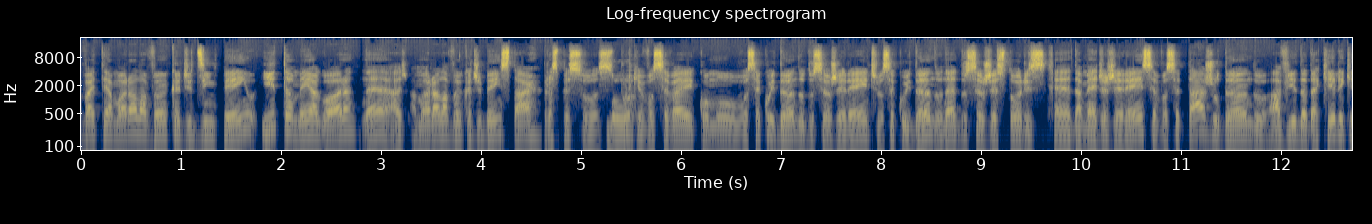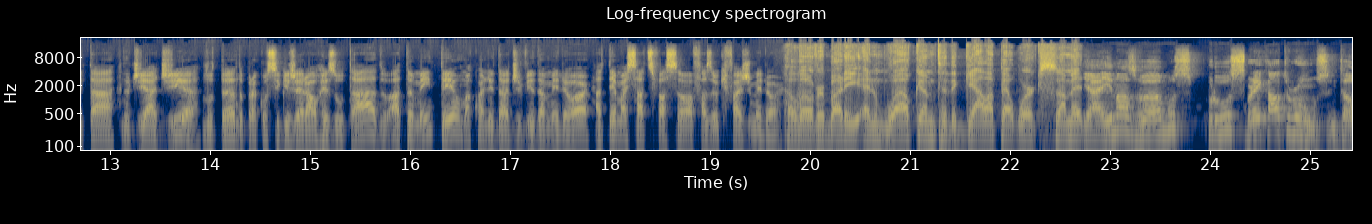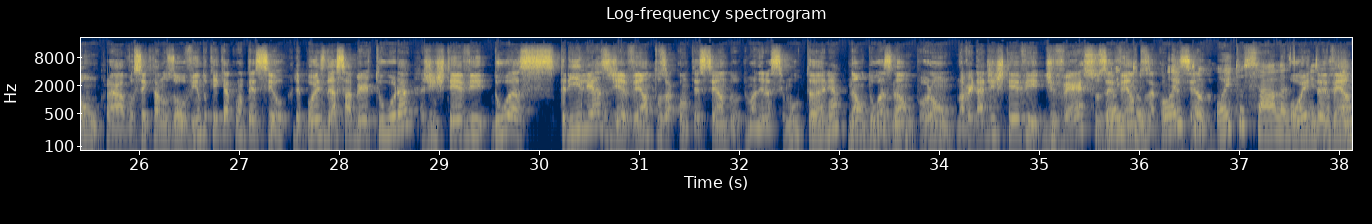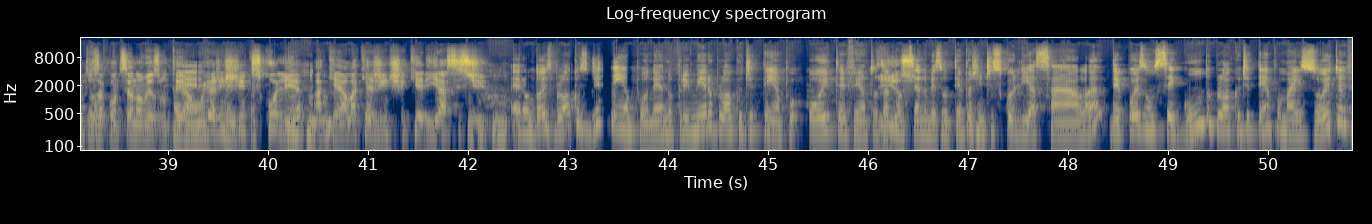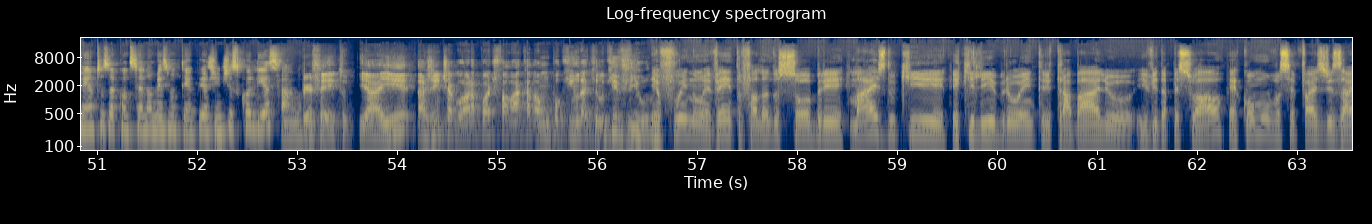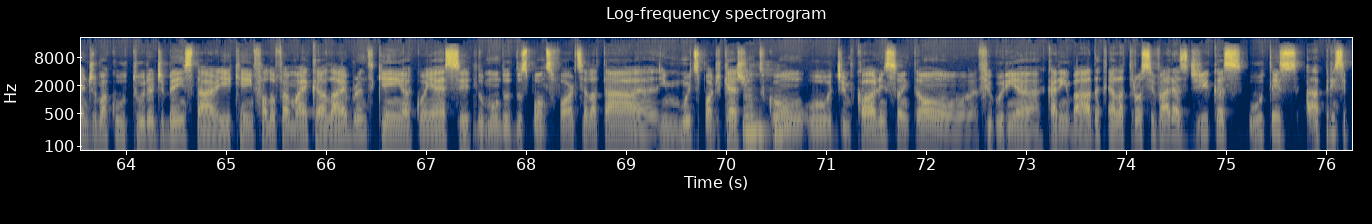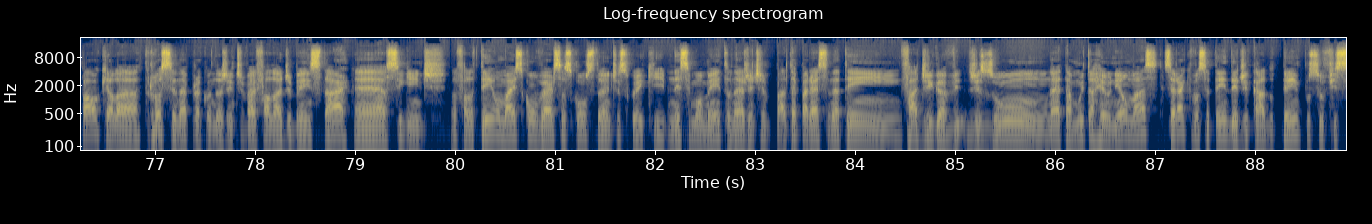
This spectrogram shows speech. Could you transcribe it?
vai ter a maior alavanca de desempenho e também agora, né, a, maior alavanca de bem-estar para as pessoas, Boa. porque você vai como você cuidando do seu gerente, você cuidando, né, dos seus gestores é, da média gerência, você tá ajudando a vida daquele que tá no dia a dia lutando para conseguir gerar o resultado, a também ter uma qualidade de vida melhor, a ter mais satisfação, a fazer o que faz de melhor. Hello everybody and welcome to the Gallup at Work Summit. E aí nós vamos pros breakout rooms. Então, para você que está nos ouvindo, o que, que aconteceu? Depois dessa abertura, a gente teve duas trilhas de eventos acontecendo de maneira simultânea. Não, duas não, foram. Na verdade, a gente teve diversos oito, eventos acontecendo. Oito, oito salas. Oito eventos tempo. acontecendo ao mesmo tempo é, e a gente oito. tinha que escolher uhum. aquela que a gente queria assistir. Uhum. Eram dois blocos de tempo, né? No primeiro bloco de tempo, oito eventos Isso. acontecendo ao mesmo tempo, a gente escolhia a sala. Depois, um segundo bloco de tempo, mais oito eventos acontecendo ao mesmo tempo e a gente escolhia a sala. Perfeito. E aí, a gente agora pode falar cada um um pouquinho daquilo que viu. Né? Eu fui num evento falando sobre mais do que equilíbrio entre trabalho e vida pessoal, é como você faz design de uma cultura de bem-estar. E quem falou foi a Micah Librand, quem a conhece do mundo dos pontos fortes, ela tá em muitos podcasts junto uhum. com o Jim Collinson, então figurinha carimbada. Ela trouxe várias dicas úteis. A principal que ela trouxe, né, para quando a gente vai falar de bem-estar, é o seguinte: ela fala, tenham mais conversas constantes com a equipe. Nesse momento, né, a gente até parece, né, tem fadiga de Zoom, né, tá muita reunião, mas será que você tem dedicado tempo suficiente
